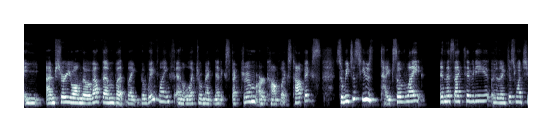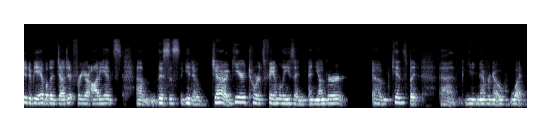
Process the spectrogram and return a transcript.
I'm sure you all know about them, but like the wavelength and electromagnetic spectrum are complex topics. So we just use types of light in this activity. And I just want you to be able to judge it for your audience. Um, this is, you know, geared towards families and, and younger um, kids, but uh, you never know what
